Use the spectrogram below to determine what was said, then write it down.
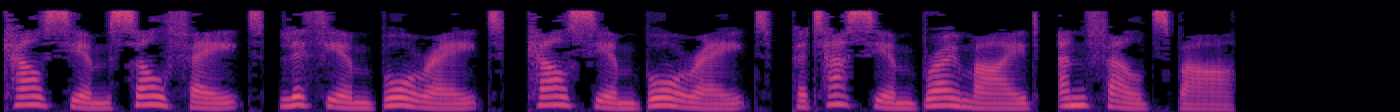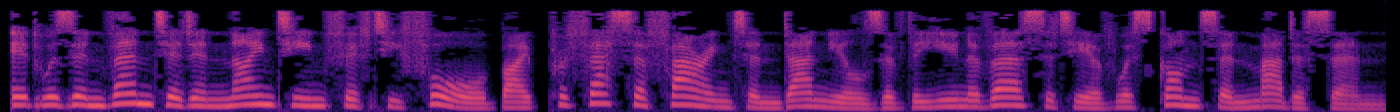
calcium sulfate, lithium borate, calcium borate, potassium bromide, and feldspar. It was invented in 1954 by Professor Farrington Daniels of the University of Wisconsin-Madison.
